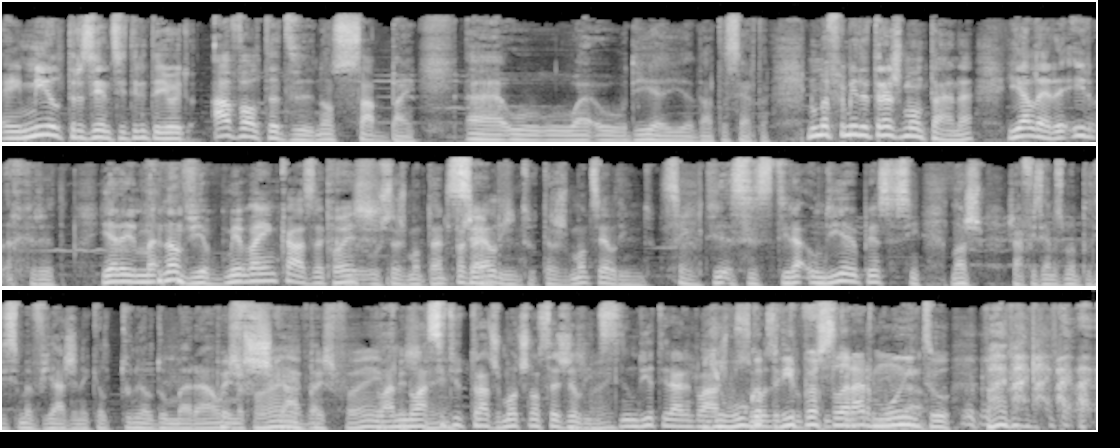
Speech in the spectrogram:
em 1338, à volta de, não se sabe bem ah, o, o- o dia e a data certa, numa família transmontana e ela era irmã. E era irmã. Não devia comer bem em casa. Pois. Os transmontanos, para já é lindo. Transmontes é lindo. Sim. Se, se tirar, um dia eu penso assim: nós já fizemos uma belíssima viagem naquele túnel do Marão, Pois uma foi, chegada. pois foi, não há, não há sítio de trás dos montes não seja lindo. Se um dia tirarem de lá as E o Hugo a pessoas, pedir aquilo para eu acelerar muito. Vai, vai, vai, vai, vai,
